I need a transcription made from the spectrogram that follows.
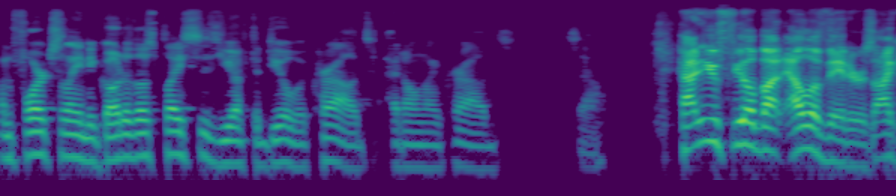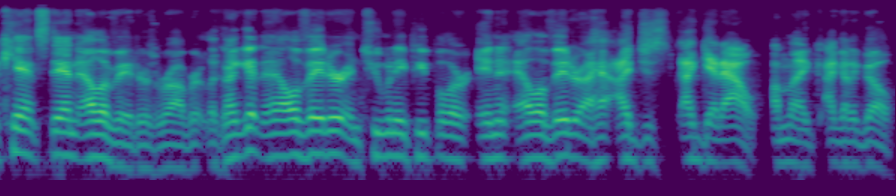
unfortunately, to go to those places, you have to deal with crowds. I don't like crowds. So How do you feel about elevators? I can't stand elevators, Robert. Like I get in an elevator and too many people are in an elevator. I, I just I get out. I'm like I gotta go.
